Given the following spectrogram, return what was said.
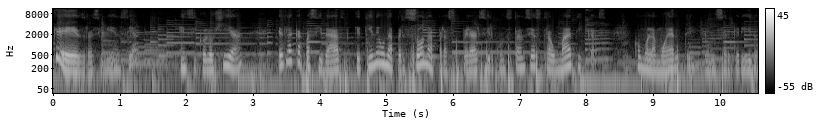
¿Qué es resiliencia? En psicología, es la capacidad que tiene una persona para superar circunstancias traumáticas como la muerte de un ser querido,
